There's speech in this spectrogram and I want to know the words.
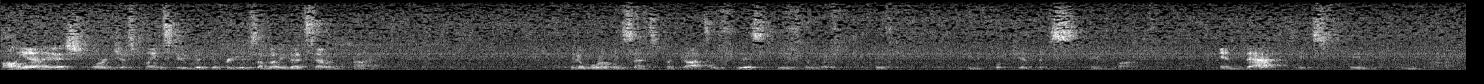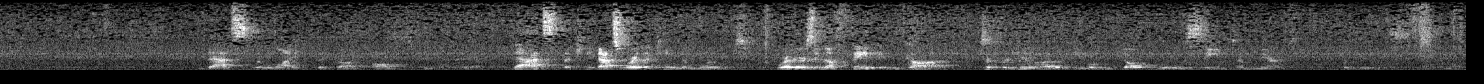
Pollyanna-ish or just plain stupid to forgive somebody that seventh time in a worldly sense. But God says this is the way to in forgiveness and love. And that takes faith in God. That's the life that God calls people to live. That's, the, that's where the kingdom blooms where there's enough faith in God to forgive other people who don't really seem to merit forgiveness at the moment.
